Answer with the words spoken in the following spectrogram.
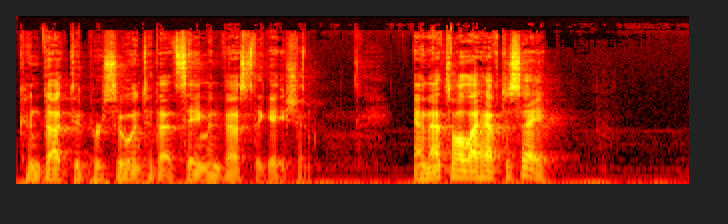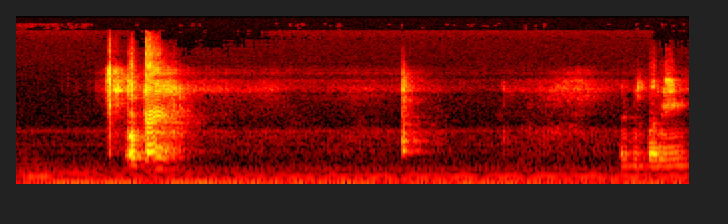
conducted pursuant to that same investigation. And that's all I have to say. Okay. Anybody?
